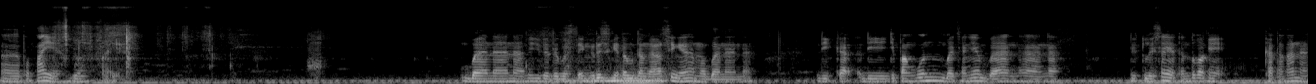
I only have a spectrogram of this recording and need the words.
uh, papaya buah papaya. Banana. Ini juga ada bahasa Inggris kita udah nggak asing ya sama banana. Di di Jepang pun bacanya banana. Ditulisnya ya tentu pakai katakana.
